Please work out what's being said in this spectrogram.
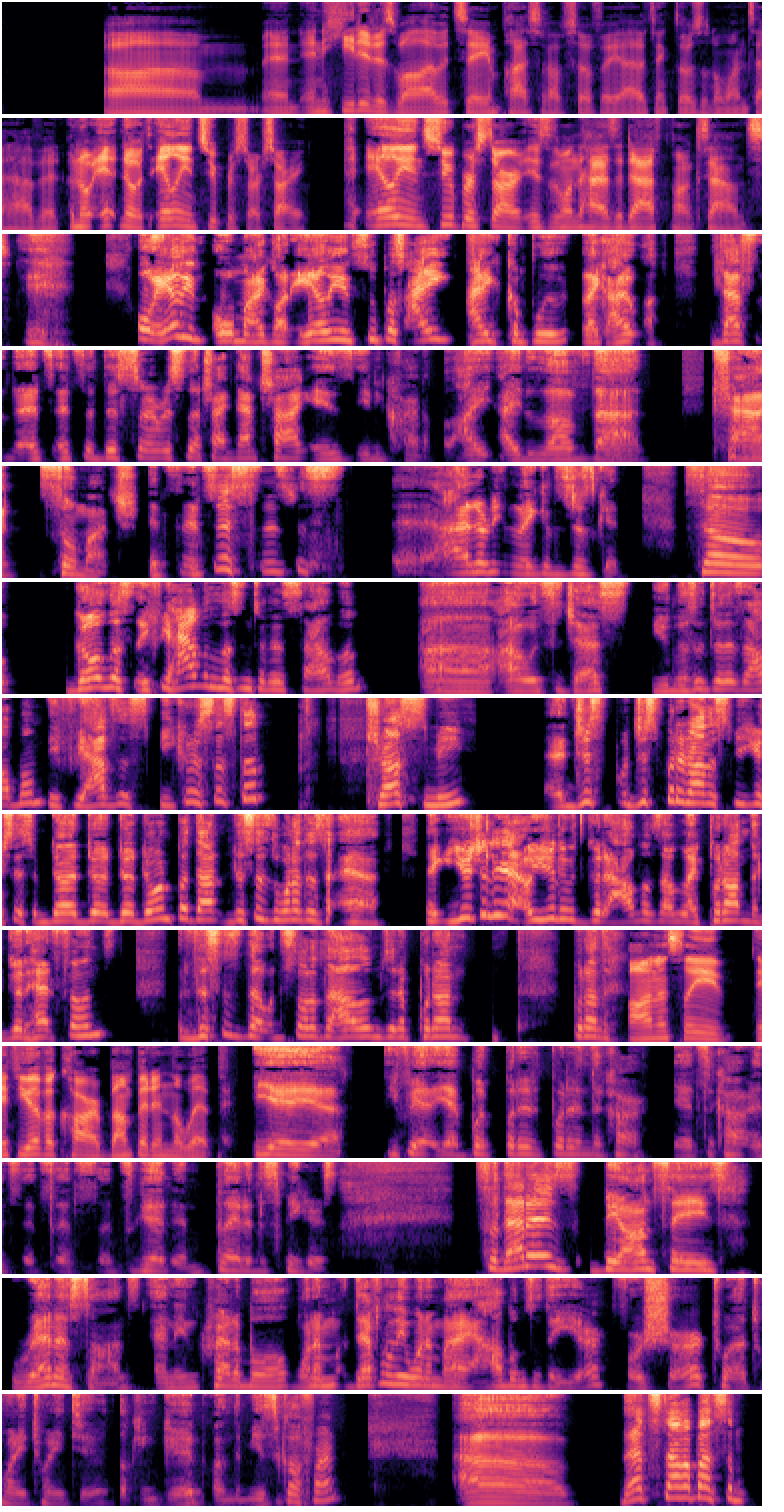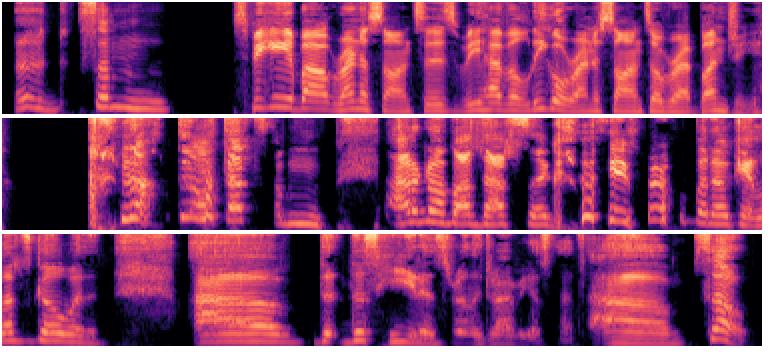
Um, and and heated as well. I would say in Plastic Off Sofa. Yeah, I think those are the ones that have it. No, it, no, it's Alien Superstar. Sorry, Alien Superstar is the one that has the Daft Punk sounds. Oh, Alien! Oh my God, Alien Supers! I I completely like I. That's it's it's a disservice to the track. That track is incredible. I I love that track so much. It's it's just it's just I don't even- like it's just good. So go listen if you haven't listened to this album. Uh, I would suggest you listen to this album. If you have the speaker system, trust me, just just put it on the speaker system. Don't, don't, don't put that. This is one of those uh, like usually usually with good albums, I'm like put on the good headphones. But this is the this is one of the albums that I put on put on the Honestly, if you have a car, bump it in the whip. yeah yeah. You feel yeah, put put it put it in the car. Yeah, it's a car. It's it's it's it's good and play it with the speakers. So that is Beyonce's Renaissance, an incredible one of definitely one of my albums of the year for sure. 2022, looking good on the musical front. Uh, let's talk about some uh, some. Speaking about renaissances, we have a legal renaissance over at Bungie. no, that's um, I don't know about that segue, but okay, let's go with it. Um, th- this heat is really driving us nuts. Um, so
